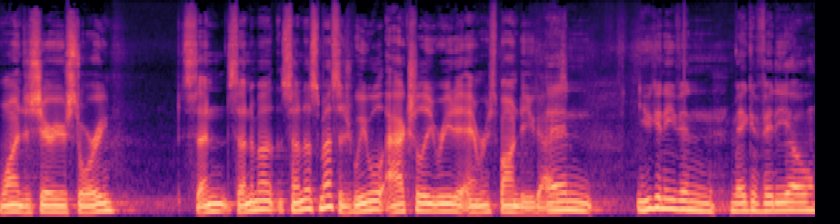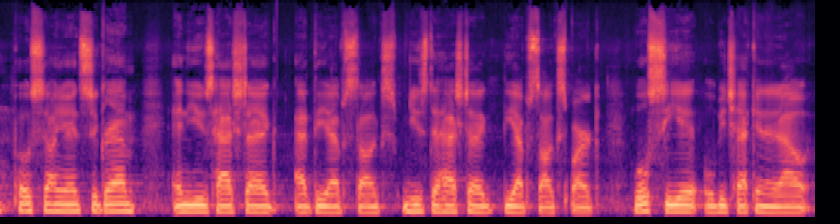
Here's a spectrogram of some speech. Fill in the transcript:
wanted to share your story, send send them a, send us a message. We will actually read it and respond to you guys. And you can even make a video, post it on your Instagram, and use hashtag at the apostolic. Use the hashtag the apostolic spark. We'll see it. We'll be checking it out.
